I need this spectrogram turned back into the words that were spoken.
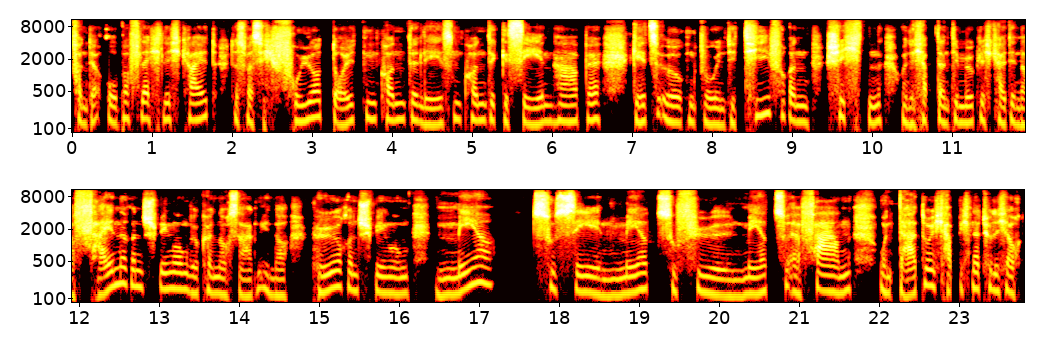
von der Oberflächlichkeit, das, was ich früher deuten konnte, lesen konnte, gesehen habe, geht es irgendwo in die tieferen Schichten und ich habe dann die Möglichkeit in der feineren Schwingung, wir können auch sagen in der höheren Schwingung, mehr zu sehen, mehr zu fühlen, mehr zu erfahren. Und dadurch habe ich natürlich auch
